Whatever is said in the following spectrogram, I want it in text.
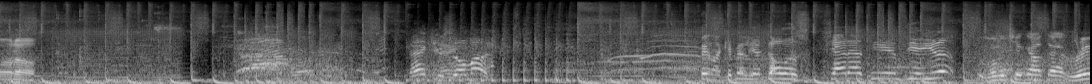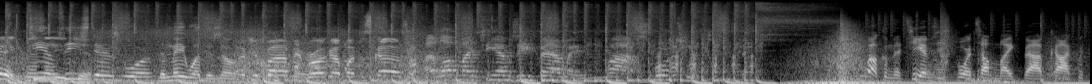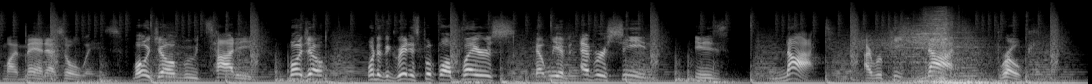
going on. Thank you so much. Pay like a million dollars. Shout out TMZ, are you up? Let me check out that rig. TMZ stands for the Mayweather Zone. How'd you find me, bro? I got my disguise on. I love my TMZ family. My smooches. Welcome to TMZ Sports. I'm Mike Babcock with my man, as always, Mojo Muhtadi. Mojo, one of the greatest football players that we have ever seen is not, I repeat, not broke.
